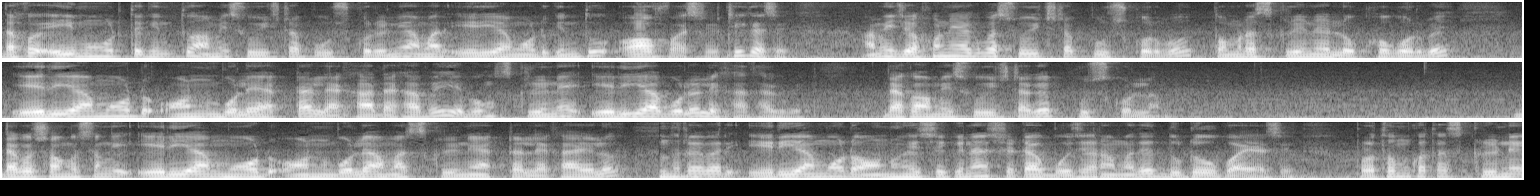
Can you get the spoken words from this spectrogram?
দেখো, এই মুহূর্তে কিন্তু আমি সুইচটা পুশ করিনি, আমার এরিয়া মোড কিন্তু অফ আছে। ঠিক আছে? আমি যখনই একবার সুইচটা পুশ করব, তোমরা স্ক্রিনে লক্ষ্য করবে এরিয়া মোড অন বলে একটা লেখা দেখাবে এবং স্ক্রিনে এরিয়া বলে লেখা থাকবে। দেখো, আমি সুইচটাকে পুশ করলাম। দেখো, সঙ্গে সঙ্গে এরিয়া মোড অন বলে আমার স্ক্রিনে একটা লেখা এলো। বন্ধুরা এবার এরিয়া মোড অন হয়েছে কিনা সেটা বোঝার আমাদের দুটো উপায় আছে। প্রথম কথা স্ক্রিনে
